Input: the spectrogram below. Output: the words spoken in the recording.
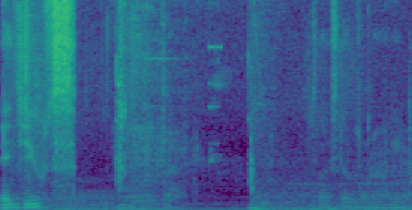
That juice. Alright. So it says around here.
